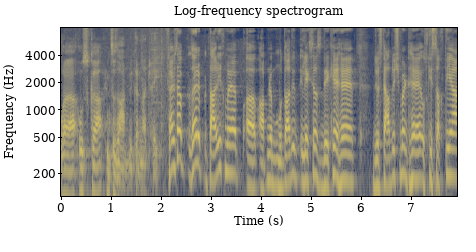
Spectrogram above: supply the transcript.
उसका इंतज़ार भी करना चाहिए। साहिब साहब ज़ाहिर तारीख़ में आपने मुतद इलेक्शंस देखे हैं जो इस्टेब्लिशमेंट है उसकी सख्तियाँ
